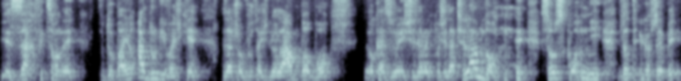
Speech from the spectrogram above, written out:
jest zachwycony w Dubaju, a drugi właśnie zaczął wrzucać do Lambo, bo okazuje się, że nawet posiadacze Lambo są skłonni do tego, żeby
